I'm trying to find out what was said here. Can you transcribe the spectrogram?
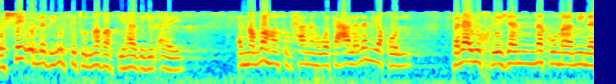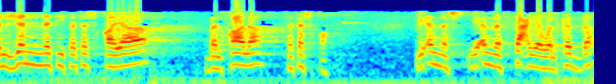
والشيء الذي يلفت النظر في هذه الآية أن الله سبحانه وتعالى لم يقل فلا يخرجنكما من الجنة فتشقيا بل قال فتشقى. لأن السعي والكد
